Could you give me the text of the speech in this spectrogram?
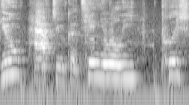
you have to continually push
